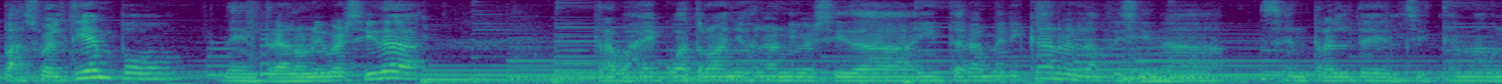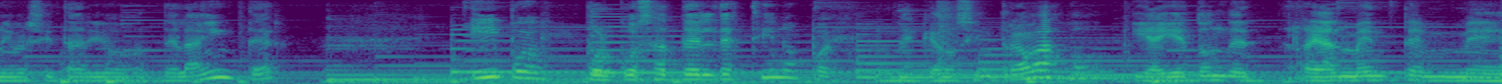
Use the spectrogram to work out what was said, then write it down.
pasó el tiempo, entré a la universidad Trabajé cuatro años en la Universidad Interamericana, en la oficina central del sistema universitario de la Inter. Y pues por cosas del destino, pues me quedo sin trabajo y ahí es donde realmente me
